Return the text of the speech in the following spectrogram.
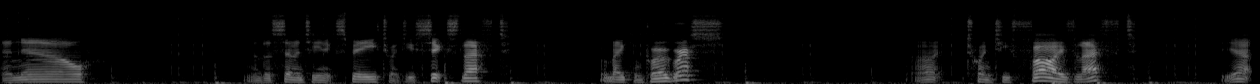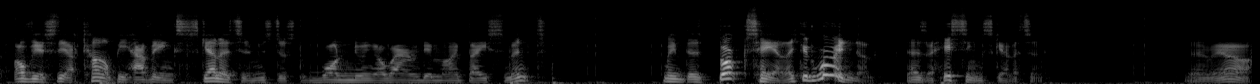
And now another 17 XP, 26 left. We're making progress. Alright, 25 left. Yeah, obviously I can't be having skeletons just wandering around in my basement. I mean, there's books here. They could ruin them. There's a hissing skeleton. There we are.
